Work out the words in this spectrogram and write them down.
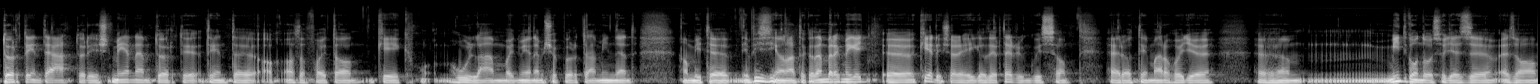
történt-e áttörést, miért nem történt az a fajta kék hullám, vagy miért nem söpört el mindent, amit vizionáltak az emberek. Még egy kérdés erejéig azért terünk vissza erre a témára, hogy Mit gondolsz, hogy ez, ez a,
